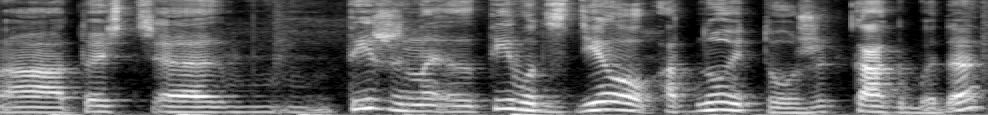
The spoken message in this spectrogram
А, то есть э, ты же ты вот сделал одно и то же, как бы, да?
